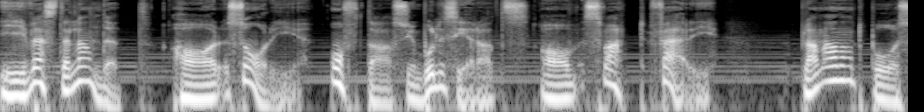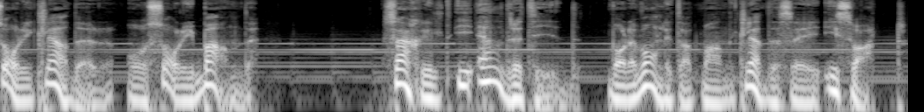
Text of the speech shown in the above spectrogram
I västerlandet har sorg ofta symboliserats av svart färg, bland annat på sorgkläder och sorgband. Särskilt i äldre tid var det vanligt att man klädde sig i svart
